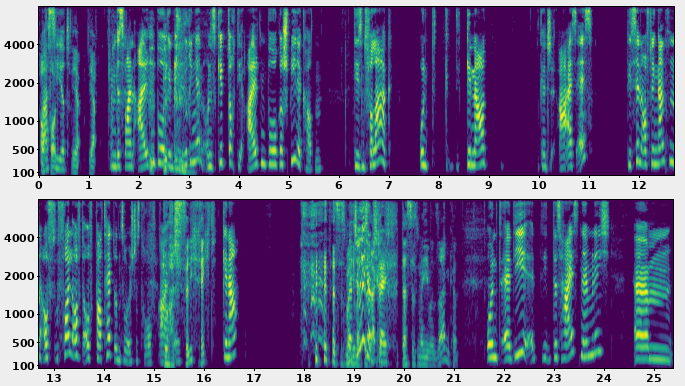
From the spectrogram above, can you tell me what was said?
basiert. Ja, ja. Und das war in Altenburg in Thüringen und es gibt doch die Altenburger Spielekarten. Diesen Verlag. Und genau, kennst du ASS? Die sind auf den ganzen, auf, voll oft auf Quartett und so ist das drauf. Du hast ASS. völlig recht, Genau. dass das mal Natürlich jemand gesagt ich hat, dass das mal jemand sagen kann. Und äh, die, die, das heißt nämlich, ähm,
